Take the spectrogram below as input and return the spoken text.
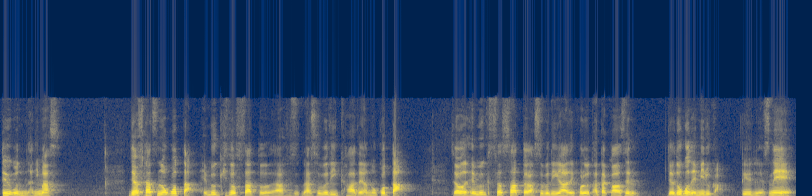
ということになります。じゃあ2つ残った。ヘブキソスタットとラスブリーカーデは残った。じゃあヘブキソスタット、ラスブリガーでこれを戦わせる。じゃあどこで見るかっていうとですね、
